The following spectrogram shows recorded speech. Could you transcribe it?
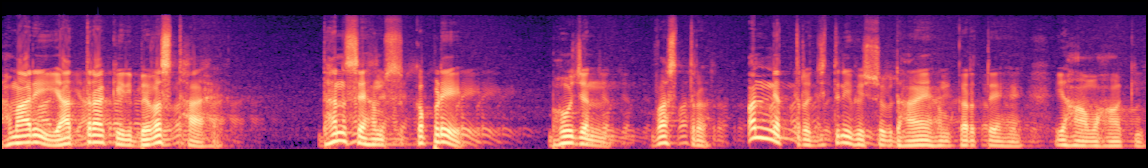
हमारी यात्रा की व्यवस्था है। धन से हम कपड़े, भोजन, वस्त्र, अन्यत्र जितनी भी सुविधाएँ हम करते हैं, यहाँ वहाँ की,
